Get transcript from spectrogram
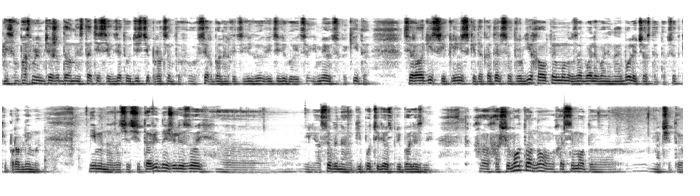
если мы посмотрим те же данные статистики, где-то у 10% всех больных витилиго имеются какие-то серологические, клинические доказательства других аутоиммунных заболеваний. Наиболее часто это все-таки проблемы именно значит, щитовидной железой э, или особенно гипотиреоз при болезни Хашимото. Но Хасимото, значит, э,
